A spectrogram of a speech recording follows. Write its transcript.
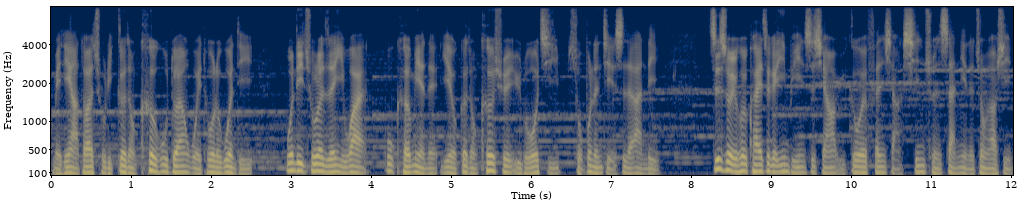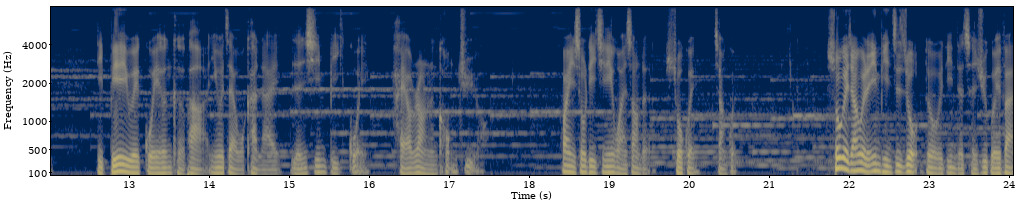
每天啊都在处理各种客户端委托的问题。问题除了人以外，不可免的也有各种科学与逻辑所不能解释的案例。之所以会开这个音频，是想要与各位分享心存善念的重要性。你别以为鬼很可怕，因为在我看来，人心比鬼还要让人恐惧哦。欢迎收听今天晚上的说鬼讲鬼。说给讲鬼的音频制作都有一定的程序规范，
